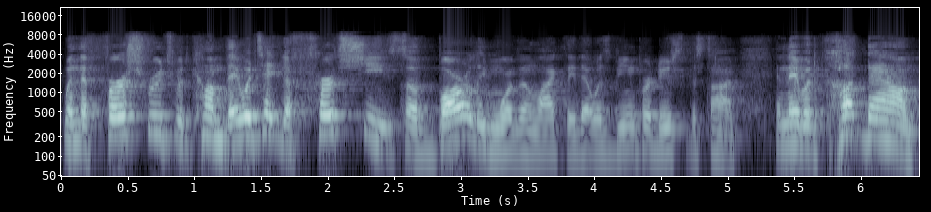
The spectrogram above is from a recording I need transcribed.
when the first fruits would come, they would take the first sheaths of barley, more than likely, that was being produced at this time, and they would cut down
